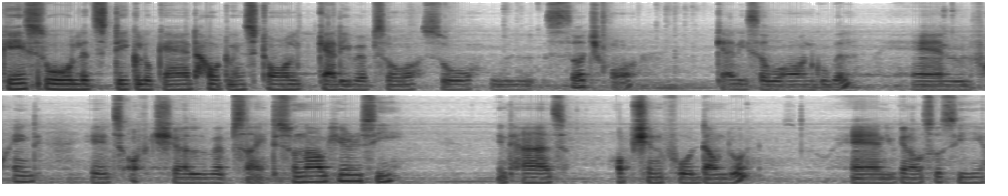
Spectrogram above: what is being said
okay so let's take a look at how to install caddy web server. So we will search for caddy server on Google and we will find its official website. So now here you see it has option for download and you can also see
